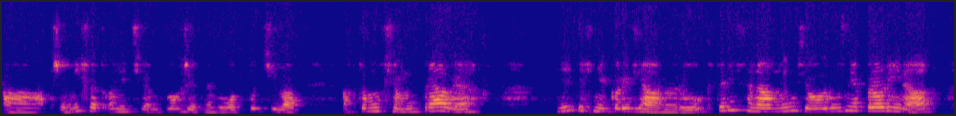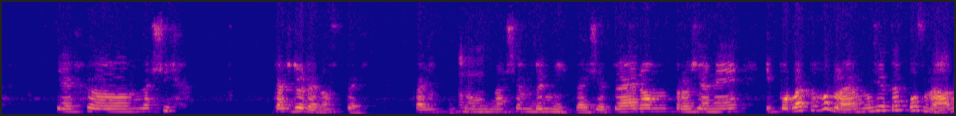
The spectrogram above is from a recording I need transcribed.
a přemýšlet o něčem, tvořit nebo odpočívat. A k tomu všemu právě je těch několik žánrů, které se nám můžou různě prolínat v těch eh, našich každodennostech v našem dní. Takže to je jenom pro ženy. I podle tohohle můžete poznat,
